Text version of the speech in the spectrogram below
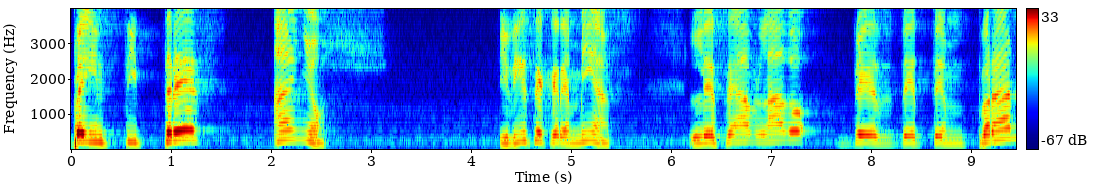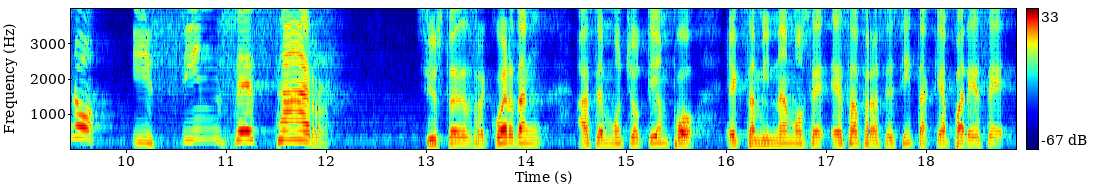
23 años. Y dice Jeremías, les he hablado desde temprano y sin cesar. Si ustedes recuerdan, hace mucho tiempo examinamos e-, esa frasecita que aparece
